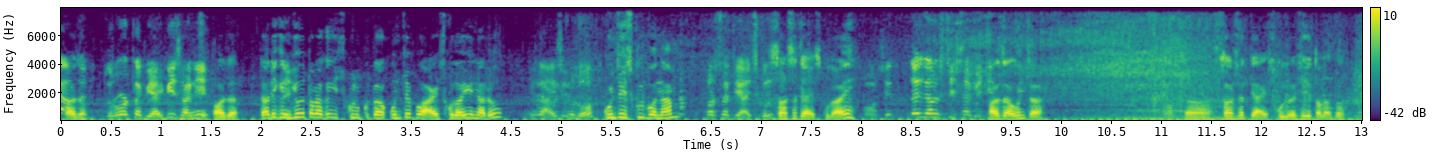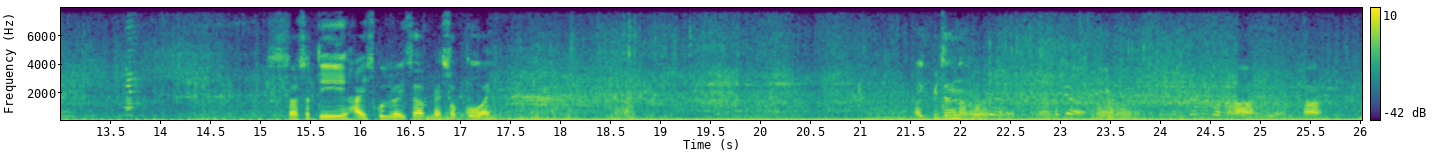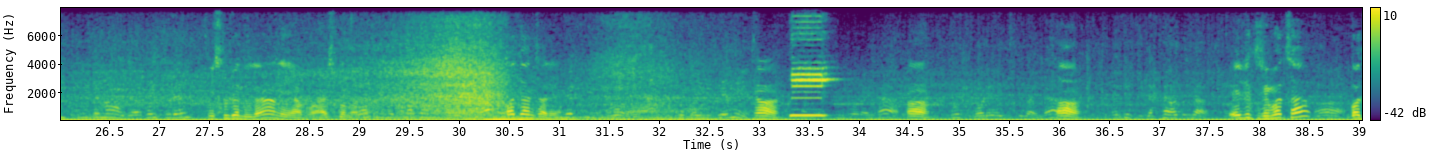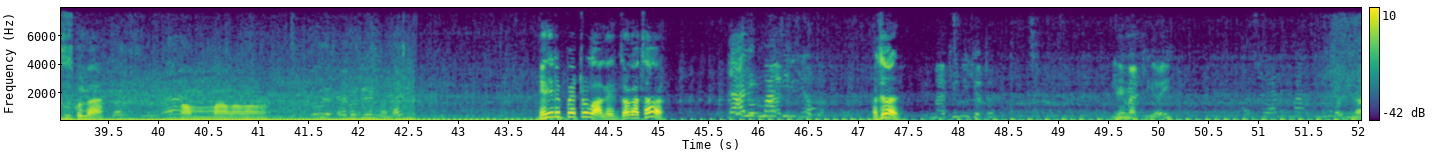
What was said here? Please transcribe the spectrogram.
हजुर। रोड त भिआइपी छ नि। हजुर। त्यहाँदेखि यो तपाईँको स्कुलको त कुन चाहिँ पो हाई स्कुल है यिनीहरू? हाई स्कुल हो। कुन चाहिँ स्कुल पो नाम? Saraswati high school. Saraswati high school है। हजुर हुन्छ। सरस्वती हाई स्कुल रहेछ यो तलको। सरस्वती हाई स्कुल रहेछ पेसोकको है। अलिक पछि न। स्टुडेन्ट हुँदैन नि अब हाई स्कुलमा। कति जान्छ अरे अँ अँ अँ एजी थ्रीमा छ गर्ल्स स्कुलमा। यहाँनिर पेट्रोल हाल्ने जग्गा छ ला अलिक माथि थियो हजुर माथि नि क्या त यही माथि है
